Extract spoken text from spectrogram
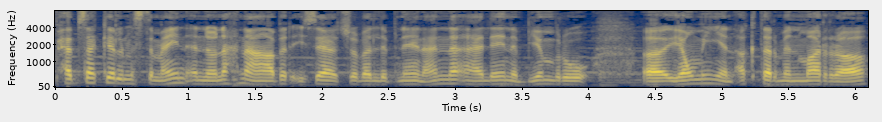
بحب ذكر المستمعين إنه نحن عبر إذاعة جبل لبنان عندنا إعلان بيمرق يوميا أكثر من مرة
